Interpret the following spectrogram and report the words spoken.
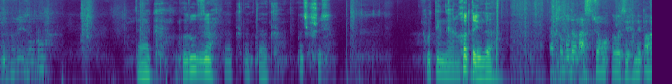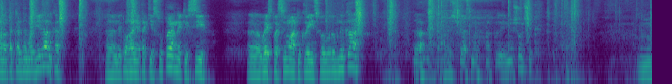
Вже забув. Так, кукурудза. Так, так, так. Ти бачиш щось? Хотин не робота. Хотин, так. Да. Так що буде у нас в цьому році непогана така демоділянка. Е, Непогані такі суперники, всі е, весь пасімат українського виробника. Так, зараз ми відкриємо мішочок. Ну.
